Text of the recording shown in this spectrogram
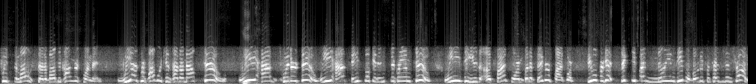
tweets the most out of all the congresswomen. We as Republicans have a mouth too. We have Twitter too. We have Facebook and Instagram too. We need to use a platform, but a bigger platform. People forget 65 million people voted for President Trump.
